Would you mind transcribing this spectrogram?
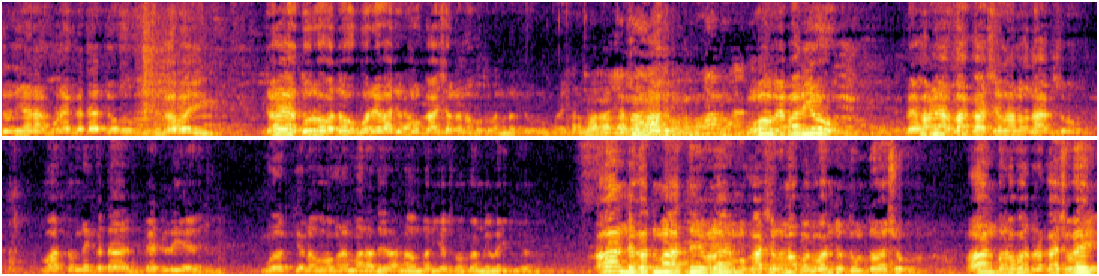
દુનિયાના ખૂણે કદાચ જો ભેગા ભાઈ જય અધૂરો હતો, ઊભો રહેવા જો, હું કાશલાનો ભગવાન ભાઈ હું વેપારીઓ વેહાણે અભા કાશલાનો નાખશું વાત તમને કદાચ પેટલીએ મૂર્ખ્યના ઓગણે મારા દેરાના અમરીય સોગા મેલાઈ ગયો. હા, જગતમાં આજની વેળાએ હું કાશલાનો ભગવાન જો ધૂણતો હશું હા બરોબર પ્રકાશભાઈ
